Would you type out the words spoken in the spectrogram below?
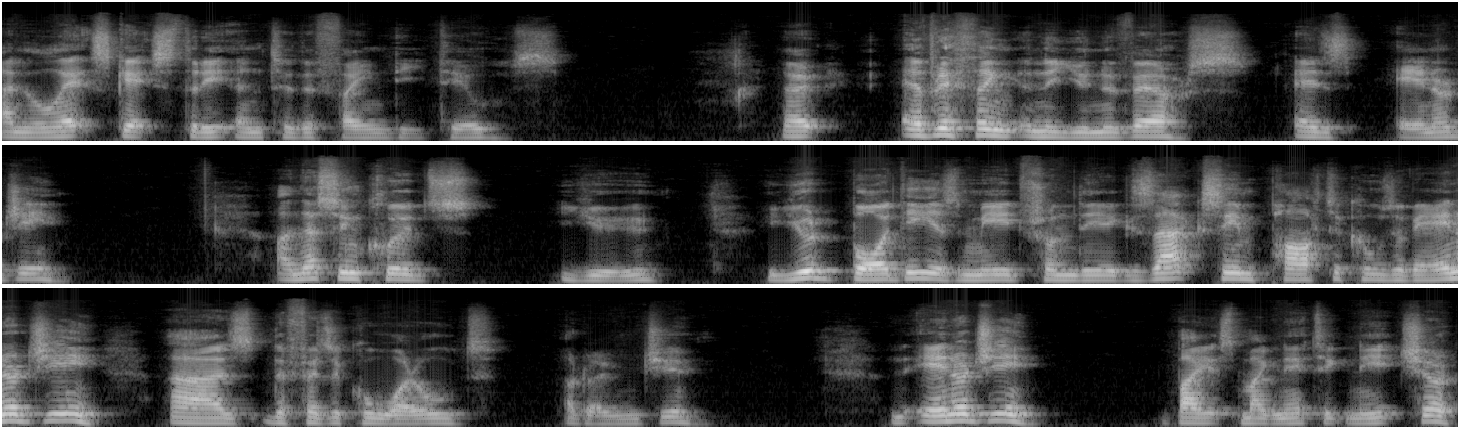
and let's get straight into the fine details. Now, everything in the universe is energy. And this includes you. Your body is made from the exact same particles of energy as the physical world around you. And energy, by its magnetic nature,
